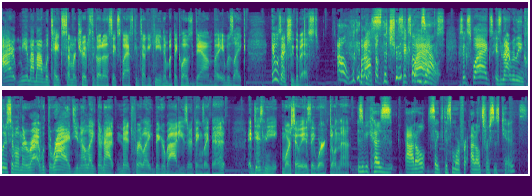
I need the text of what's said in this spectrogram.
I, me and my mom would take summer trips to go to Six Flags Kentucky Kingdom, but they closed it down. But it was like, it was actually the best. Oh, look at But this. also, the truth Six comes Flags, out. Six Flags is not really inclusive on their ride with the rides. You know, like they're not meant for like bigger bodies or things like that. At Disney, more so is they worked on that. Is it because adults like this more for adults versus kids?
